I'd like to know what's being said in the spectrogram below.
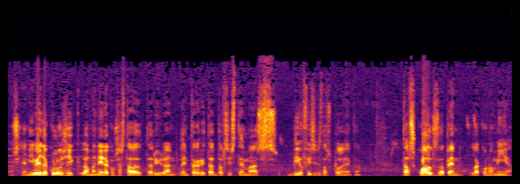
O sigui, a nivell ecològic, la manera com s'estava deteriorant la integritat dels sistemes biofísics del planeta dels quals depèn l'economia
